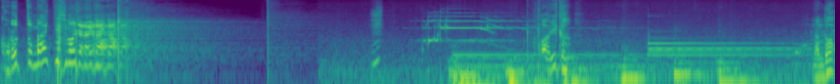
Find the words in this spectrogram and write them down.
コロッと参ってしまうじゃないか。え？あいいか。なんだ？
